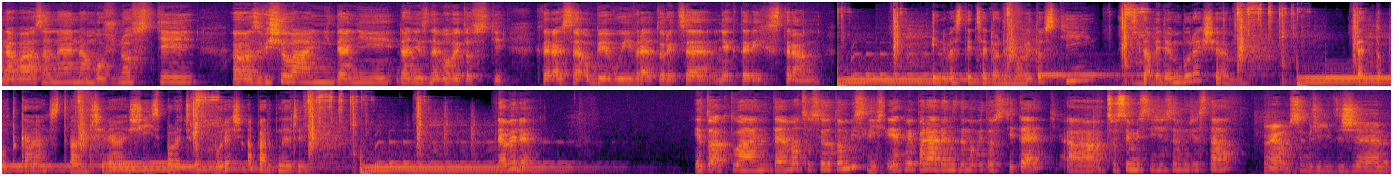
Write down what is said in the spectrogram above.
navázané na možnosti zvyšování daní, daně z nemovitosti, které se objevují v rétorice některých stran. Investice do nemovitostí s Davidem Burešem. Tento podcast vám přináší společnost Bureš a partneři. Davide, je to aktuální téma, co si o tom myslíš? Jak vypadá daň z nemovitosti teď a co si myslíš, že se může stát? No já musím říct, že eh,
